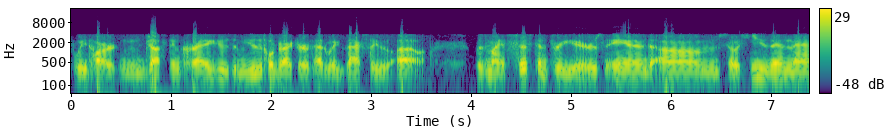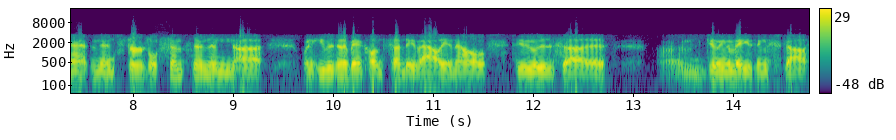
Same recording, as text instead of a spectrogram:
sweetheart. And Justin Craig, who's the musical director of Hedwig's, actually uh, was my assistant for years, and um, so he's in that. And then Sturgill Simpson, and uh, when he was in a band called Sunday Valley, and now Stu is uh, um, doing amazing stuff,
